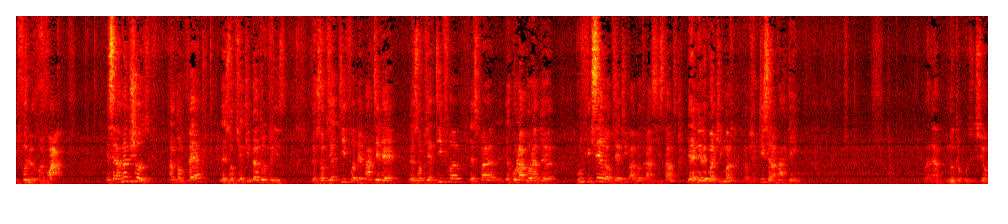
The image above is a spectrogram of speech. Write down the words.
il faut le revoir. Et c'est la même chose quand on fait les objectifs d'entreprise, les objectifs des partenaires, les objectifs, n'est-ce pas, des collaborateurs. Vous fixez un objectif à votre assistante, il y a un élément qui manque, l'objectif sera pas atteint. Voilà, une autre position.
